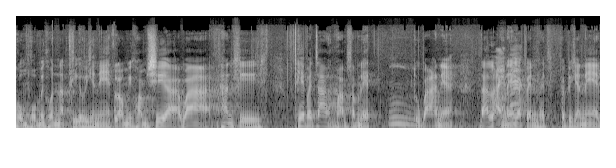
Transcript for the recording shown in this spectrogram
ผมผมเป็นคนนับถือพระพิฆเนศเรามีความเชื่อว่าท่านคือเทพเจ้าแห่งความสำเร็จถูกปะอันเนี้ยด้านหลังเนี่ยก็เป็นพระพระพิฆเนศ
